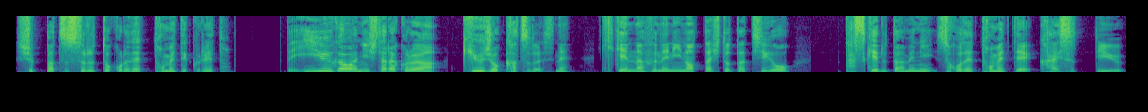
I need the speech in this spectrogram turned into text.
出発するところで止めてくれと。で、EU 側にしたらこれは救助活動ですね。危険な船に乗った人たちを助けるためにそこで止めて返すっていう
